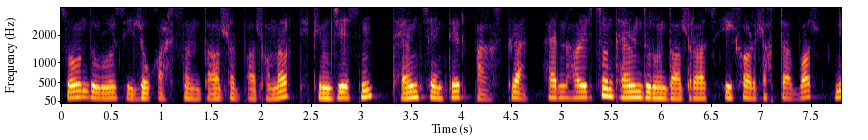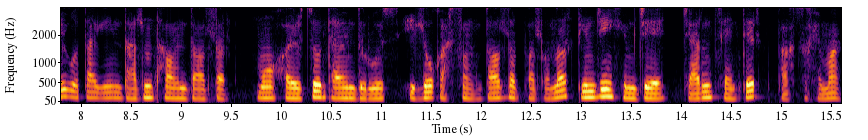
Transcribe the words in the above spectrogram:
104-өөс илүү гарсан доллар болгоноор тэтгэмжээс нь 50 центээр багасдаг. Харин 254 доллароос их орлоготой бол нэг удаагийн 75 доллар мөн 254-өөс илүү гарсан доллар болгоноор тэтгэмжийн хэмжээ 60 центээр багасах юм а.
